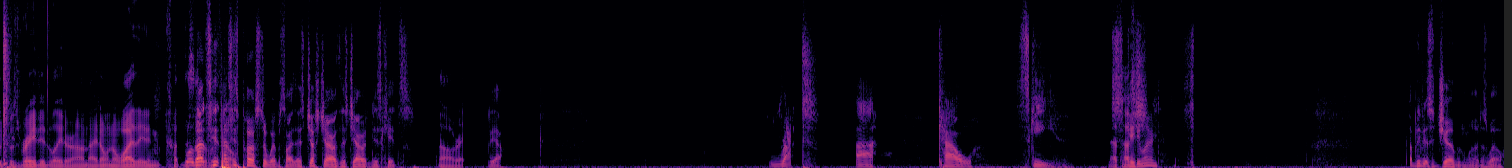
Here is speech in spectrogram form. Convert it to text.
which was raided later on. I don't know why they didn't cut this well, out that's of the his, that's his personal website. There's just Jared. There's Jared and his kids. Oh, right. Yeah. Rat, ah, cow, ski. That's how she learned. I believe it's a German word as well.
